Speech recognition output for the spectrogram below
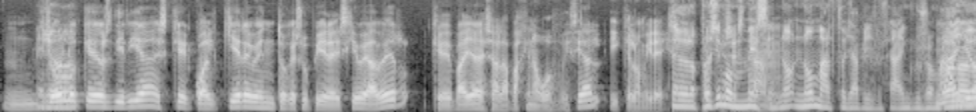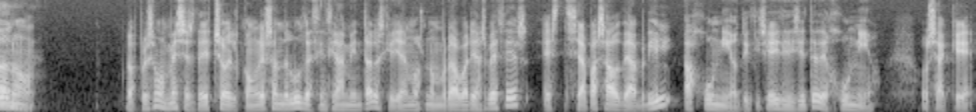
Mm, Pero- Yo lo que os diría es que cualquier evento que supierais que iba a haber, que vayáis a la página web oficial y que lo miréis. Pero de los próximos están- meses, no, no marzo y abril, o sea, incluso No, mayo. no, no, no. Los próximos meses, de hecho, el Congreso Andaluz de Ciencias Ambientales, que ya hemos nombrado varias veces, es- se ha pasado de abril a junio, 16-17 de junio. O sea que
